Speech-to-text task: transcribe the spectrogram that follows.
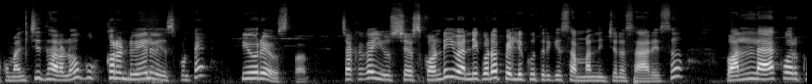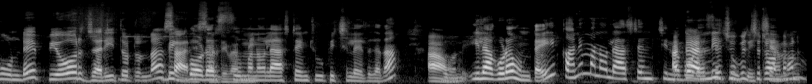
ఒక మంచి ధరలో ఒక్క రెండు వేలు వేసుకుంటే ప్యూరే వస్తారు చక్కగా యూస్ చేసుకోండి. ఇవన్నీ కూడా పెళ్ళి కూతురికి సంబంధించిన శారీస్. వన్ ల్యాక్ వరకు ఉండే ప్యూర్ జరీతో ఉన్న బోర్డర్స్. మనం లాస్ట్ టైం చూపించలేదు కదా. ఇలా కూడా ఉంటాయి. కానీ మనం లాస్ట్ టైం చిన్న అన్ని చూపించడం.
